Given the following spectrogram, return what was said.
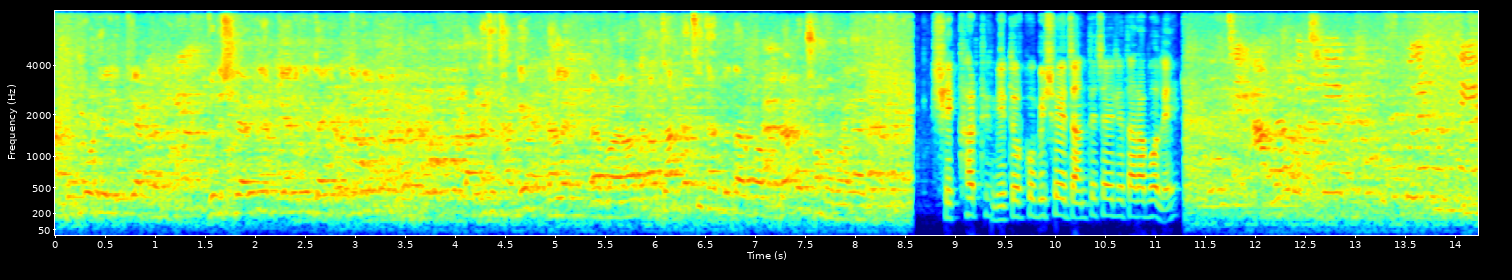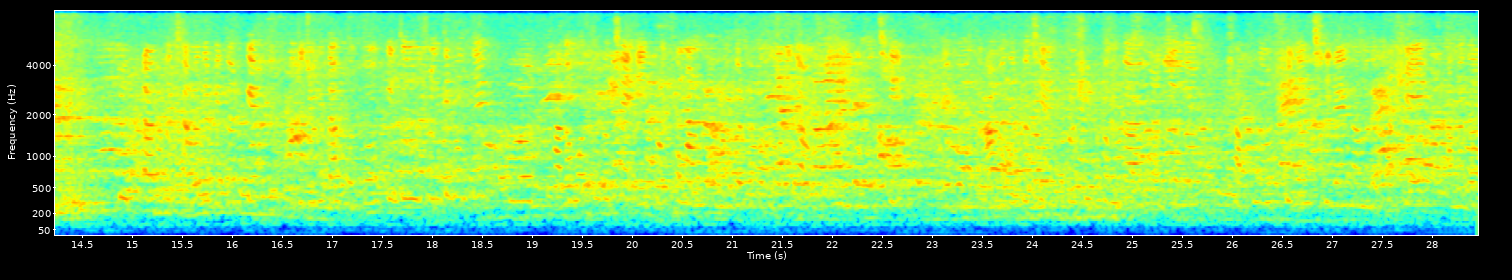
একদম কোরিয়ালি কেয়ারটা যদি শেয়ারিং আর কেয়ারিংয়ের জায়গাটা যদি তার কাছে থাকে তাহলে তার কাছে যার কাছেই থাকবে তার ব্যাপক সম্ভাবনা থাকে। শিক্ষার্থী বিতর্ক বিষয়ে জানতে চাইলে তারা বলে আমরা হচ্ছে স্কুলের মধ্যে টুকটাক হচ্ছে আমাদের বিতর্কের প্রতিযোগিতা হতো কিন্তু সত্যি বলতে পুরো ভালো মতো হচ্ছে এই প্রথম আমরা বিতর্ক প্রতিযোগিতা অংশগ্রহণ করেছি এবং আমাদের হচ্ছে প্রশিক্ষণ দেওয়ার জন্য স্বপ্নশীলন ছিলেন আমাদের পাশে আমাদের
